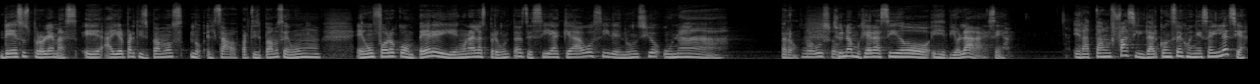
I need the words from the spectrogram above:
de esos problemas. Eh, ayer participamos, no, el sábado participamos en un, en un foro con Pere y en una de las preguntas decía, ¿qué hago si denuncio una perdón, si una mujer ha sido eh, violada, sea, era tan fácil dar consejo en esa iglesia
